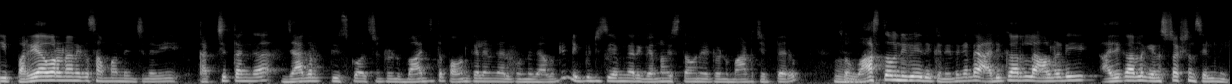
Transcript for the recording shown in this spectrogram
ఈ పర్యావరణానికి సంబంధించినవి ఖచ్చితంగా జాగ్రత్త తీసుకోవాల్సినటువంటి బాధ్యత పవన్ కళ్యాణ్ గారికి ఉంది కాబట్టి డిప్యూటీ సీఎం గారికి విన్నవిస్తామనేటువంటి మాట చెప్పారు సో ఉమ్. వాస్తవ నివేదికని ఎందుకంటే అధికారులు ఆల్రెడీ అధికారులకు ఇన్స్ట్రక్షన్స్ వెళ్ళినాయి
